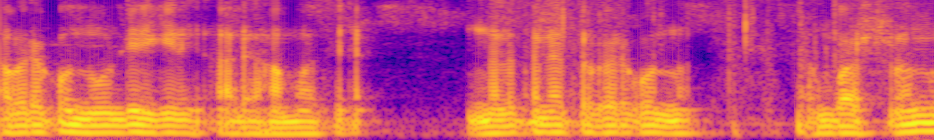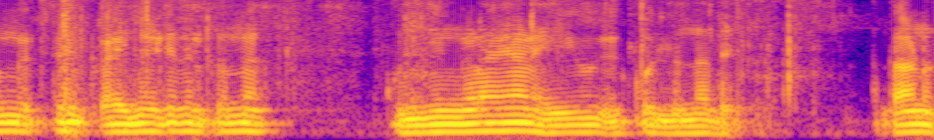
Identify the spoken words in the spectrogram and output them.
അവരെ കൊന്നുകൊണ്ടിരിക്കുന്നു ആല ഹമാസിനെ. ഇന്നലെ തന്നെ എത്ര പേരെ കൊന്ന്. ഭക്ഷണം കഴിഞ്ഞിട്ട് നിൽക്കുന്ന കുഞ്ഞുങ്ങളെയാണ് ഈ കൊല്ലുന്നത്. അതാണ്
